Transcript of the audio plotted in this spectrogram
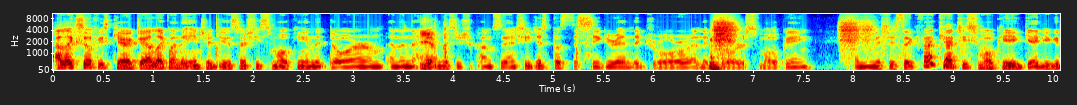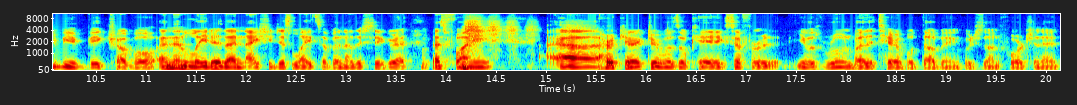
I like Sophie's character. I like when they introduce her. She's smoking in the dorm, and then the Yeah. headmistress comes in. And she just puts the cigarette in the drawer, and the drawer is smoking. And the mistress is like, "If I catch you smoking again, you're gonna be in big trouble." And then later that night, she just lights up another cigarette. That's funny. uh, her character was okay, except for it was ruined by the terrible dubbing, which is unfortunate.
